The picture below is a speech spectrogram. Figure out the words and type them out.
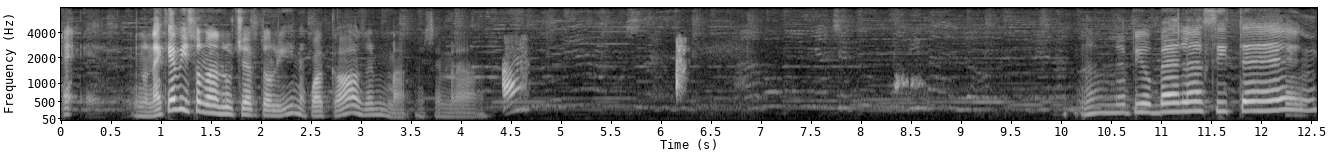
Eh, non è che ha visto una lucertolina, qualcosa? Ma mi sembra... Eh? Non è più bella si te.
